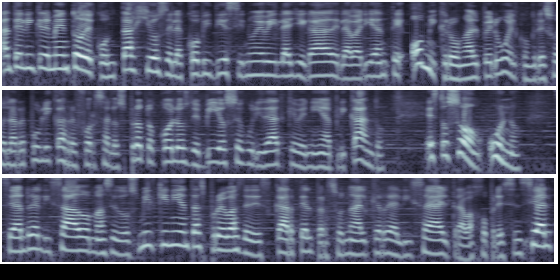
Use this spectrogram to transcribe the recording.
Ante el incremento de contagios de la COVID-19 y la llegada de la variante Omicron al Perú, el Congreso de la República refuerza los protocolos de bioseguridad que venía aplicando. Estos son, uno, se han realizado más de 2.500 pruebas de descarte al personal que realiza el trabajo presencial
